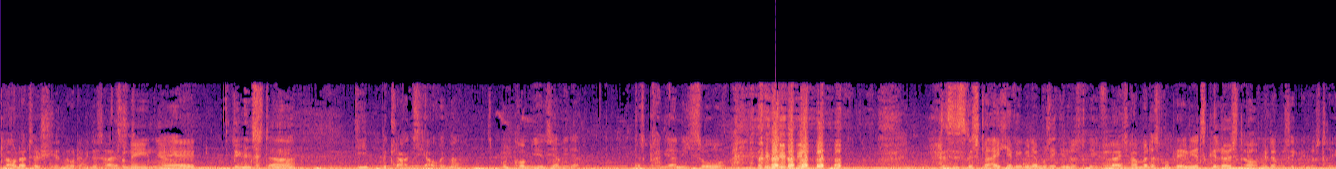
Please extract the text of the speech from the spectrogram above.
Plaudertäschchen oder wie das heißt, Zu nähen, ja. Dings da, die beklagen sich auch immer und kommen jedes Jahr wieder. Das kann ja nicht so. das ist das Gleiche wie mit der Musikindustrie. Vielleicht haben wir das Problem jetzt gelöst auch mit der Musikindustrie.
